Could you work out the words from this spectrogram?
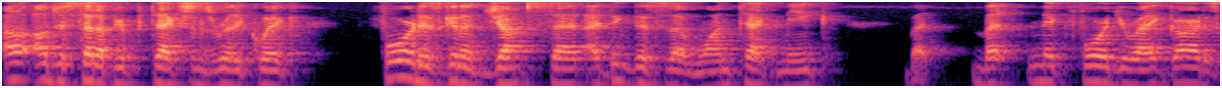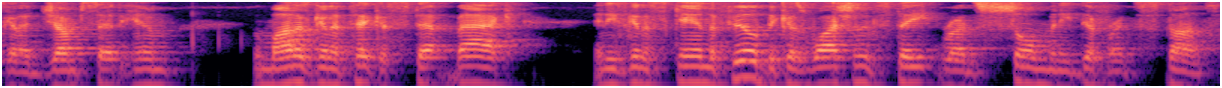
I'll, I'll just set up your protections really quick. Ford is going to jump set. I think this is a one technique, but but Nick Ford, your right guard, is going to jump set him. is going to take a step back and he's going to scan the field because Washington State runs so many different stunts.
